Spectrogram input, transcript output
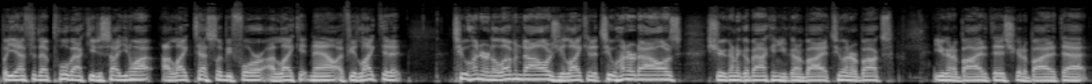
but after that pullback you decide you know what? I like tesla before. I like it now. If you liked it at $211 you like it at $200 sure you're going to go back and you're going to buy it 200 bucks you're going to buy it at this you're going to buy it at that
